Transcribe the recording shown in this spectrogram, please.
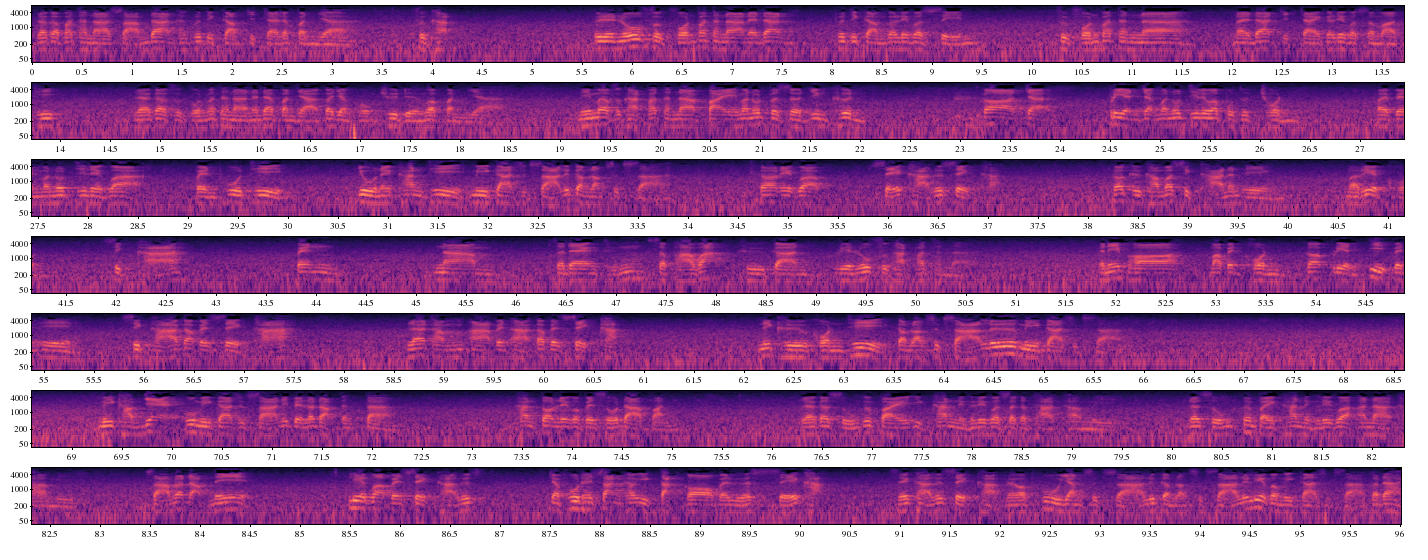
แล้วก็พัฒนาสามด้านทั้งพฤติกรรมจิตใจและปัญญา ฝึกหัด เรียนรู้ฝึกฝนพัฒนาในด้านพฤติกรรมก็เรียกว่าศีล ฝึกฝนพัฒนาในด้านจิตใจก็เรียกว่าสมาธิ แล้วก็ฝึกฝนพัฒนาในด้านปัญญาก็ยังคงชื่อเดิมว่าปัญญา นี้เมื่อฝึกหัดพัฒนาไปมนุษย์ประเสริฐยิ่งขึ้น ก็จะเปลี่ยนจากมนุษย์ที่เรียกว่าปุถุชน ไปเป็นมนุษย์ที่เรียกว่าเป็นผู้ที่อยู่ในขั้นที่มีการศึกษาหรือกำลังศึกษา ก็เรียกว่าเสขาหรือเสกขาก็คือคำว่าสิกขานั่นเอง มาเรียกคน สิกขา เป็นนามแสดงถึงสภาวะคือการ เรียนรู้ฝึกหัดพัฒนาอันนี้พอมาเป็นคนก็เปลี่ยนอีเป็นเอสิกขา ก็เป็นเสกขา และทำอาเป็นอาก็เป็นเสกขะนี่คือคนที่กำลังศึกษาหรือมีการศึกษา มีคำแยกผู้มีการศึกษานี่เป็นระดับต่าง ๆ ขั้นต้นเรียกว่าเป็นโสดาบัน แล้วก็สูงขึ้นไปอีกขั้นหนึ่งเรียกว่าสกทาคามี แล้วสูงขึ้นไปขั้นหนึ่งเรียกว่าอนาคามีสามระดับนี้ เรียกว่าเป็นเสกขะหรือจะพูดให้สั้นเขาอีกตัดกอไปเหลือเสขะเสขาหรือเสกขาแปลว่าผู้ยังศึกษาหรือกำลังศึกษาหรือเรียกว่ามีการศึกษาก็ได้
